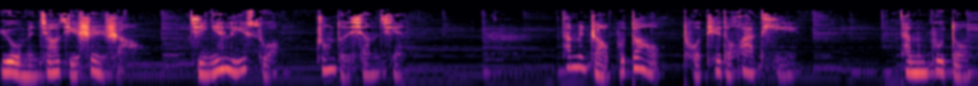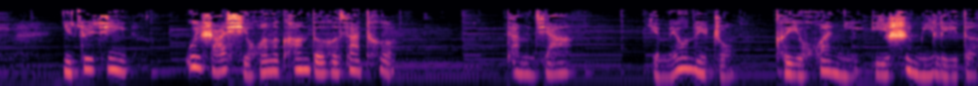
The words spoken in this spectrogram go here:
与我们交集甚少，几年离索，终得相见。他们找不到妥帖的话题，他们不懂你最近为啥喜欢了康德和萨特。他们家也没有那种可以换你一世迷离的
